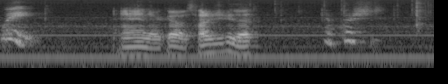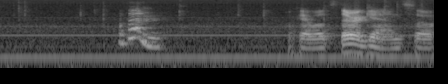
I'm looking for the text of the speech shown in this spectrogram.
Wait. And there it goes. How did you do that? I pushed a button. Okay, well, it's there again, so.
